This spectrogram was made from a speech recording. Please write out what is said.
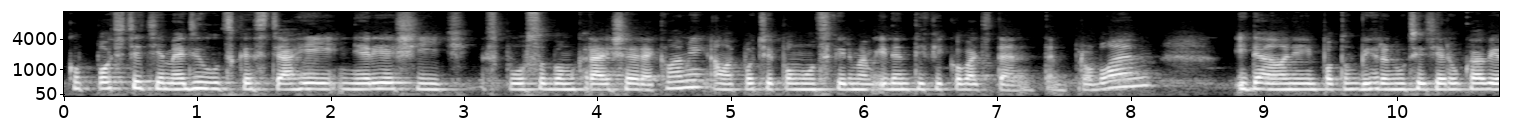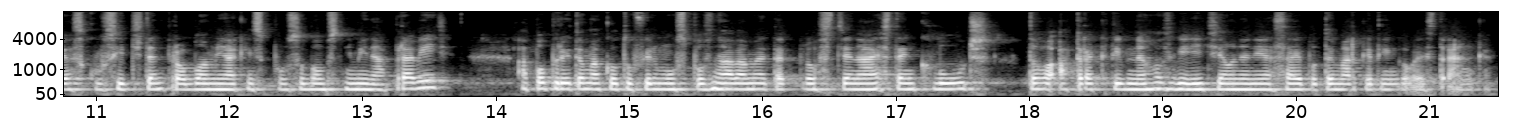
ako poďte tie medziludské vzťahy neriešiť spôsobom krajšej reklamy, ale poďte pomôcť firmám identifikovať ten, ten problém, ideálne im potom vyhrnúť tie rukavy a skúsiť ten problém nejakým spôsobom s nimi napraviť. A popri tom, ako tú firmu spoznávame, tak proste nájsť ten kľúč toho atraktívneho zviditeľnenia sa aj po tej marketingovej stránke.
